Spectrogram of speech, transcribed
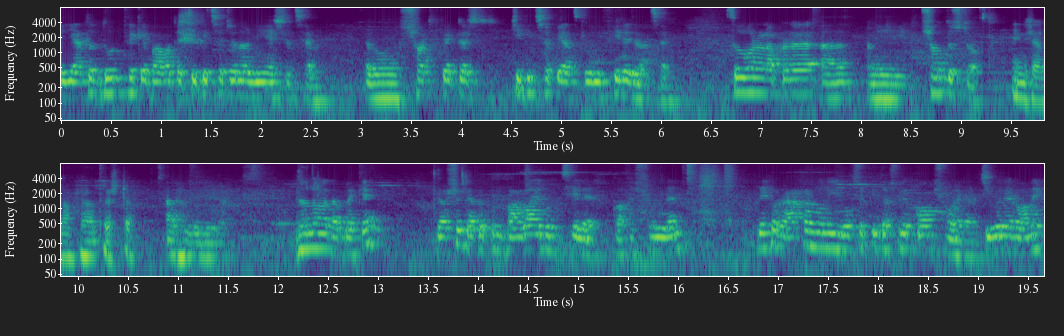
এই যে এত দূর থেকে বাবাকে চিকিৎসার জন্য নিয়ে এসেছেন এবং সঠিক একটা চিকিৎসা পেয়ে আজকে উনি ফিরে যাচ্ছেন সো ওভারঅল আপনারা মানে সন্তুষ্ট? ইনশাল্লাহ সন্তুষ্ট। আলহামদুলিল্লাহ। ধন্যবাদ আপনাকে। দর্শক, এতক্ষণ বাবা এবং ছেলের কথা শুনলেন। দেখুন আঠারো উনিশ বছর কিন্তু আসলে কম সময় না জীবনের অনেক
